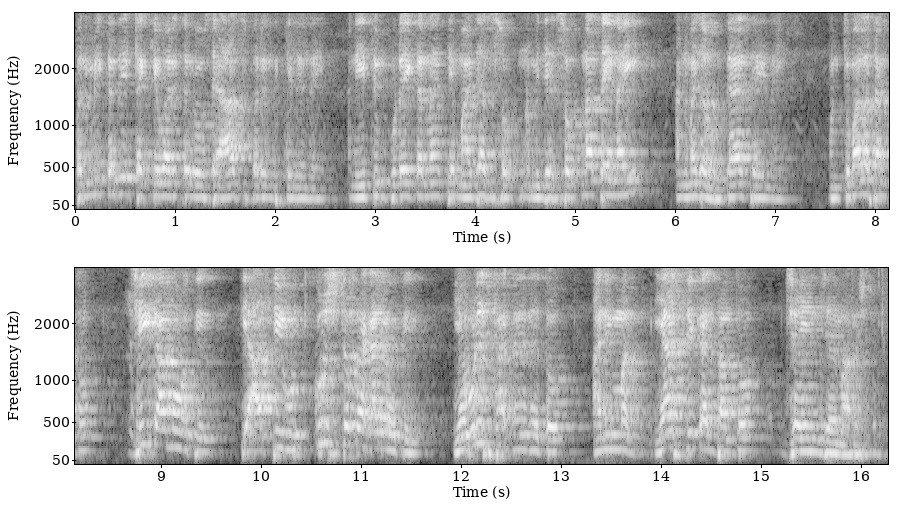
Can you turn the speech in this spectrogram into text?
पण मी कधी टक्केवारीचा व्यवसाय आजपर्यंत केलेला नाही. आणि इथून पुढे करणार ते माझ्या स्वप्न म्हणजे स्वप्नातही नाही आणि माझ्या हृदयातही नाही. म्हणून तुम्हाला सांगतो जी कामं होतील ती अति उत्कृष्ट प्रकारे होतील. एवढीच खात्री देतो आणि मग याच ठिकाणी थांबतो. जय हिंद जय महाराष्ट्र.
